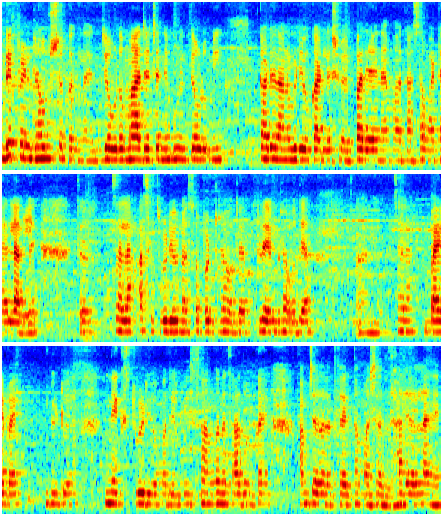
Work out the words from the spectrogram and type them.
डिफेंड राहू शकत नाही. जेवढं माझ्याच्याने होईल तेवढं मी काढेन आणि व्हिडिओ काढल्याशिवाय पर्याय नाही. मला असं वाटायला लागलं आहे तर चला असंच व्हिडिओना सपोर्ट राहू द्या प्रेम राहू द्या. आणि चला बाय बाय भेटूया. नेक्स्ट व्हिडिओमध्ये मी सांगनच अजून काय आमच्या घरात काही तमाशा झालेला नाही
